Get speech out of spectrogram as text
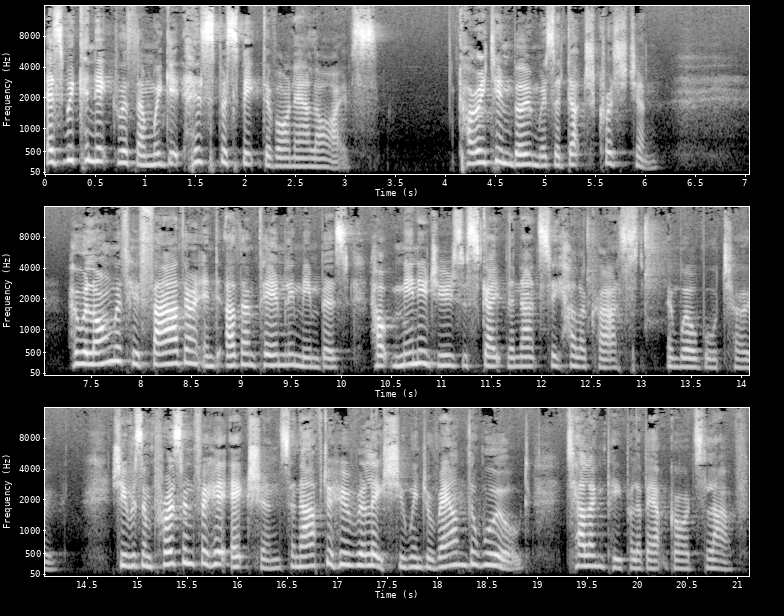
As we connect with Him, we get His perspective on our lives. Corrie ten Boom was a Dutch Christian who, along with her father and other family members, helped many Jews escape the Nazi Holocaust in World War II. She was imprisoned for her actions, and after her release, she went around the world telling people about God's love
